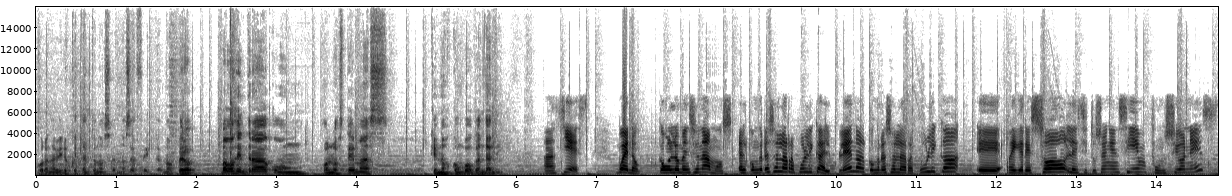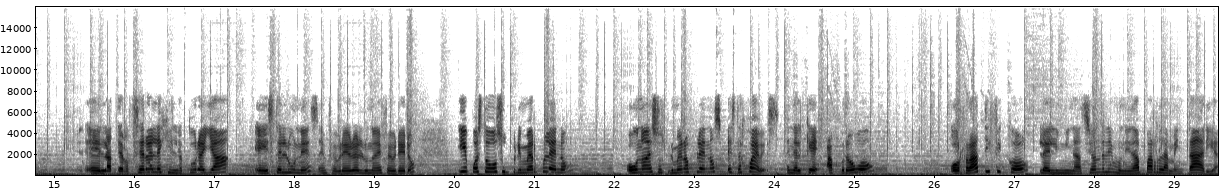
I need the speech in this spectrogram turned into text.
coronavirus que tanto nos, nos, afecta, ¿no? Pero vamos de entrada con, los temas que nos convocan, Dani. Así es. Bueno, como lo mencionamos, el Congreso de la República, el Pleno del Congreso de la República, eh, regresó la institución en sí en funciones, eh, la tercera legislatura ya este lunes, en febrero, el 1 de febrero, y pues tuvo su primer pleno, o uno de sus primeros plenos, este jueves, en el que aprobó o ratificó la eliminación de la inmunidad parlamentaria,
